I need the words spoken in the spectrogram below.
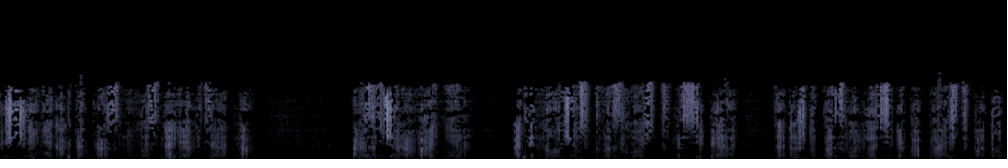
ощущение, когда проснулась, на наехать одна. Разочарование, одиночество, злость на себя за то, что позволила себе попасть в подобное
